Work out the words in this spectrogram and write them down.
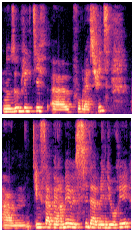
nos objectifs euh, pour la suite. Euh, et ça permet aussi d'améliorer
